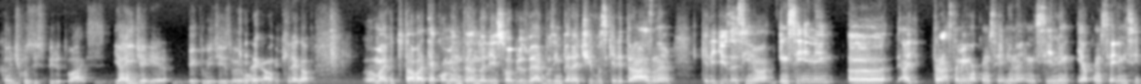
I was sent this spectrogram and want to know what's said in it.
cânticos espirituais. E aí, Diegueira, o que, que tu me diz, meu irmão? Que legal, que legal. O Michael, tu estava até comentando ali sobre os verbos imperativos que ele traz, né? Que ele diz assim, ó, ensinem, uh, aí traz também o aconselhem, né? Ensinem e aconselhem-se.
